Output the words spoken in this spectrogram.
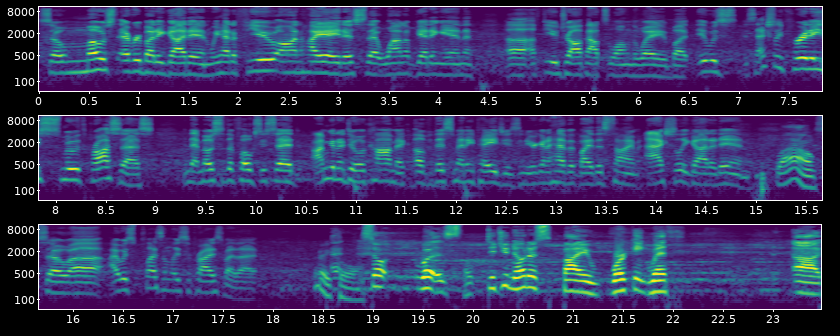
So most everybody got in. We had a few on hiatus that wound up getting in, uh, a few dropouts along the way, but it was it's actually pretty smooth process. In that most of the folks who said, "I'm going to do a comic of this many pages and you're going to have it by this time," actually got it in. Wow. So uh, I was pleasantly surprised by that. Very cool. So, was did you notice by working with uh,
